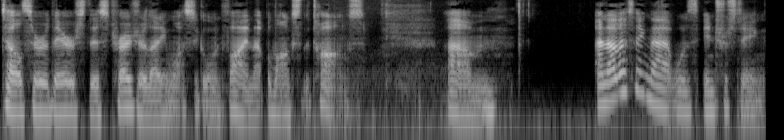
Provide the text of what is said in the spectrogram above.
tells her there's this treasure that he wants to go and find that belongs to the Tongs. Um, another thing that was interesting,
